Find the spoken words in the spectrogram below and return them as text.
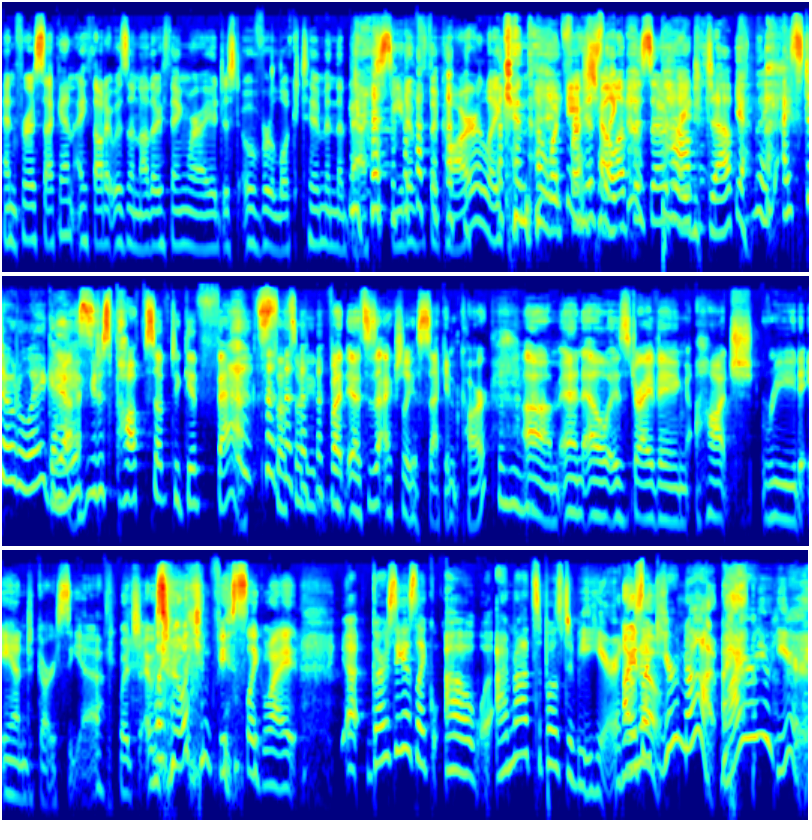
and for a second, I thought it was another thing where I had just overlooked him in the back seat of the car, like in the What Fresh just Hell like episode. he- popped up. Like I stowed away, yeah, guys. he just pops up to give facts. That's what he. But this is actually a second car, Mm-hmm. um, and Elle is driving Hotch, Reid, and Garcia, which I was really confused. Like, why? Yeah, Garcia's like, oh, I'm not supposed to be here, and I, I was know. like, you're not. Why are you here?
